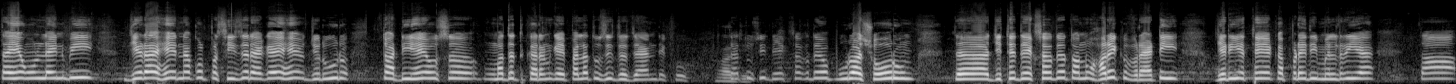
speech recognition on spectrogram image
ਤਾਂ ਇਹ ਆਨਲਾਈਨ ਵੀ ਜਿਹੜਾ ਇਹ ਇਹਨਾਂ ਕੋਲ ਪ੍ਰੋਸੀਜਰ ਹੈਗਾ ਇਹ ਜ਼ਰੂਰ ਤੁਹਾਡੀ ਇਹ ਉਸ ਮਦਦ ਕਰਨਗੇ। ਪਹਿਲਾਂ ਤੁਸੀਂ ਡਿਜ਼ਾਈਨ ਦੇਖੋ। ਤਾਂ ਤੁਸੀਂ ਦੇਖ ਸਕਦੇ ਹੋ ਪੂਰਾ ਸ਼ੋਰੂਮ ਜਿੱਥੇ ਦੇਖ ਸਕਦੇ ਹੋ ਤੁਹਾਨੂੰ ਹਰ ਇੱਕ ਵੈਰਾਈਟੀ ਜਿਹੜੀ ਇੱਥੇ ਕੱਪੜੇ ਦੀ ਮਿਲ ਰਹੀ ਹੈ। ਤਾਂ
